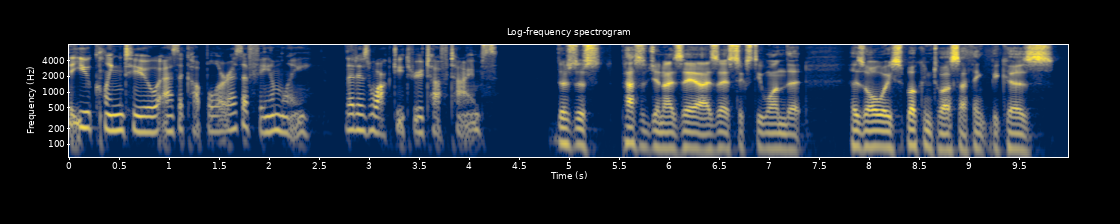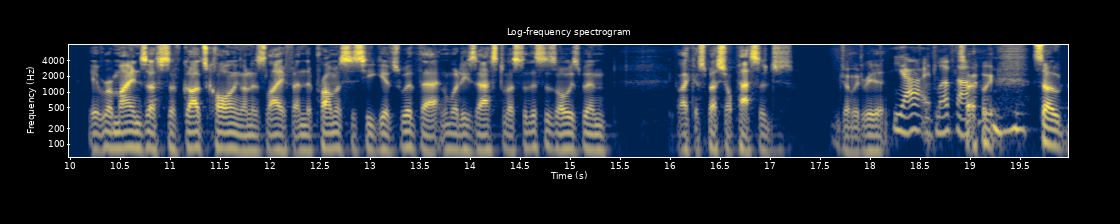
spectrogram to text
that you cling to as a couple or as a family that has walked you through tough times? There's this passage in Isaiah, Isaiah 61 that has always spoken to us, I think, because it reminds us of God's calling on his life and the promises he gives with that and what he's asked of us. So this has always been like a special passage. Do you want me to read it? Yeah, I'd love that. okay. so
